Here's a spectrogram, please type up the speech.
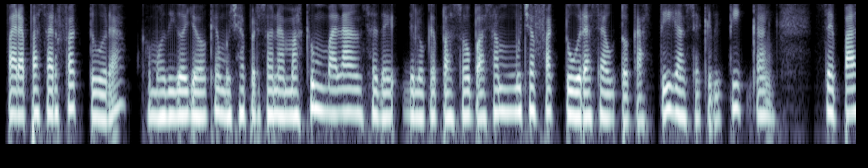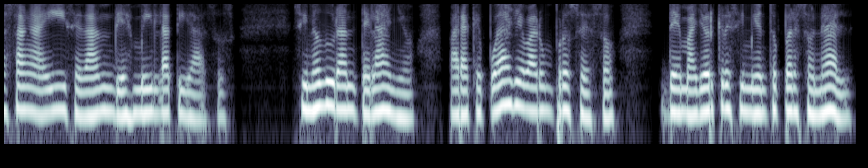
para pasar factura, como digo yo, que muchas personas más que un balance de, lo que pasó, pasan muchas facturas, se autocastigan, se critican, se pasan ahí, se dan diez mil latigazos, sino durante el año para que puedas llevar un proceso de mayor crecimiento personal,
